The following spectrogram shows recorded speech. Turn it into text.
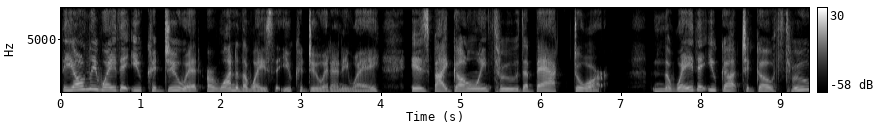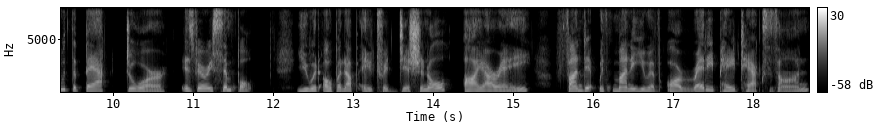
the only way that you could do it, or one of the ways that you could do it anyway, is by going through the back door. And the way that you got to go through the back door is very simple. You would open up a traditional IRA, fund it with money you have already paid taxes on.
